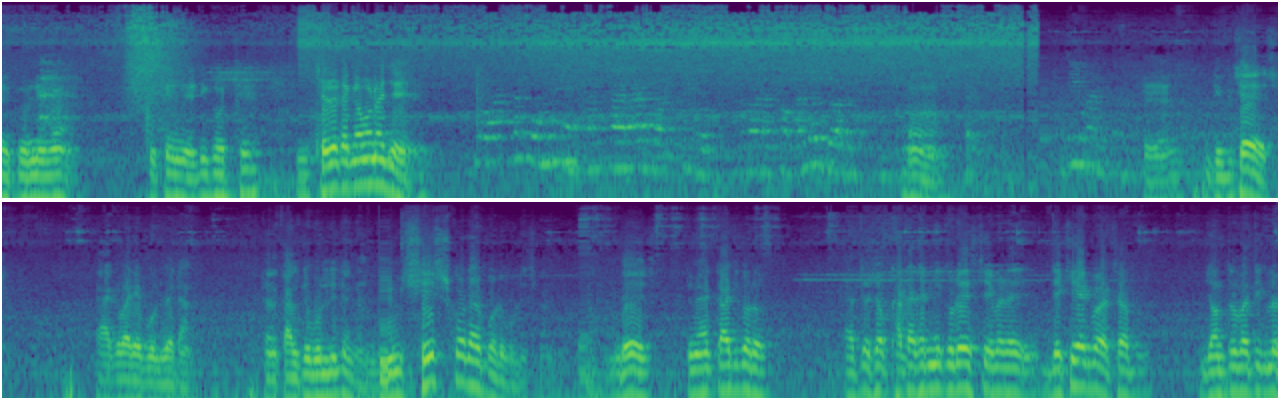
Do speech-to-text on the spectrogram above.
এই পূর্ণিমা টিফিন রেডি করছে। ছেলেটা কেমন আছে? হ্যাঁ ডিম শেষ? একবারে বলবে না। তাহলে কালকে বললি না কেন? ডিম শেষ করার পরে বলেছিলাম বেশ, তুমি এক কাজ করো। এত সব খাটাখাটনি করে এসছে, এবারে দেখি একবার সব যন্ত্রপাতিগুলো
